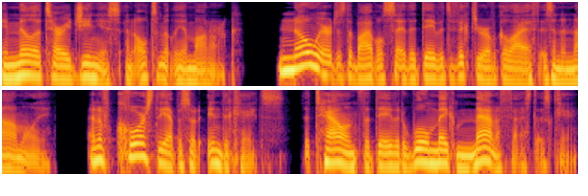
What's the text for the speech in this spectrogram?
a military genius and ultimately a monarch. Nowhere does the Bible say that David's victory over Goliath is an anomaly. And of course, the episode indicates the talents that David will make manifest as king.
